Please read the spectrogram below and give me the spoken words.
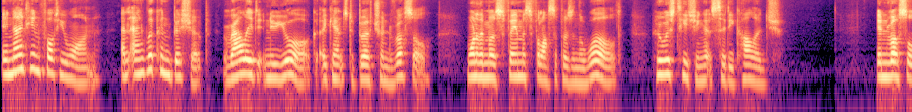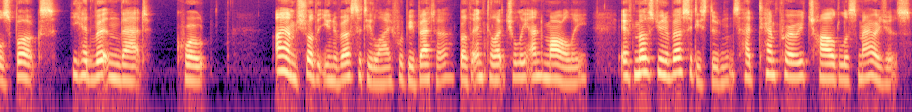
In 1941, an Anglican bishop rallied New York against Bertrand Russell, one of the most famous philosophers in the world, who was teaching at City College. In Russell's books, he had written that, quote, I am sure that university life would be better, both intellectually and morally, if most university students had temporary childless marriages.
